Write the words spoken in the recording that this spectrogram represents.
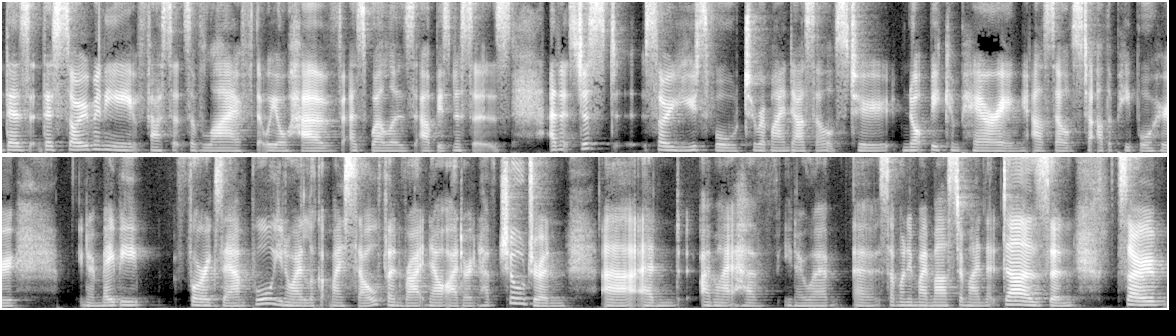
there's there's so many facets of life that we all have as well as our businesses and it's just so useful to remind ourselves to not be comparing ourselves to other people who you know maybe for example, you know, I look at myself and right now I don't have children uh, and I might have, you know, a, a, someone in my mastermind that does. And so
